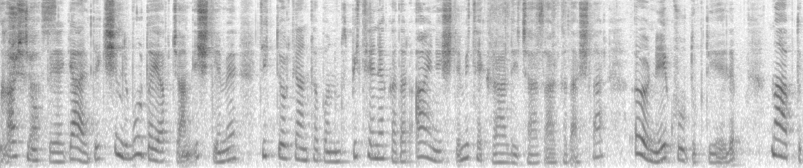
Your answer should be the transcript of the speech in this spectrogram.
karşı noktaya geldik. Şimdi burada yapacağım işlemi dikdörtgen tabanımız bitene kadar aynı işlemi tekrarlayacağız arkadaşlar. Örneği kurduk diyelim. Ne yaptık?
